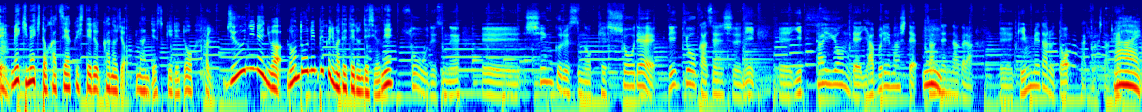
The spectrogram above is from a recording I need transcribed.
でめきめきと活躍している彼女なんですけれど、はい、12年にはロンドンオリンピックにも出てるんですよね。そうですね、えー、シングルスの決勝で李強華選手に、えー、1対4で敗れまして残念ながら、うん、えー、銀メダルとなりましたね、はい。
